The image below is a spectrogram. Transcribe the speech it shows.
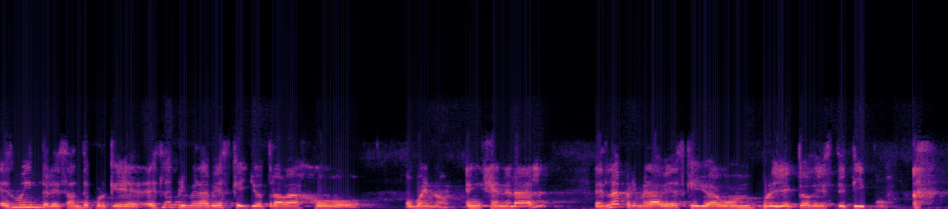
es muy interesante porque es la primera vez que yo trabajo, o bueno, en general, es la primera vez que yo hago un proyecto de este tipo.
